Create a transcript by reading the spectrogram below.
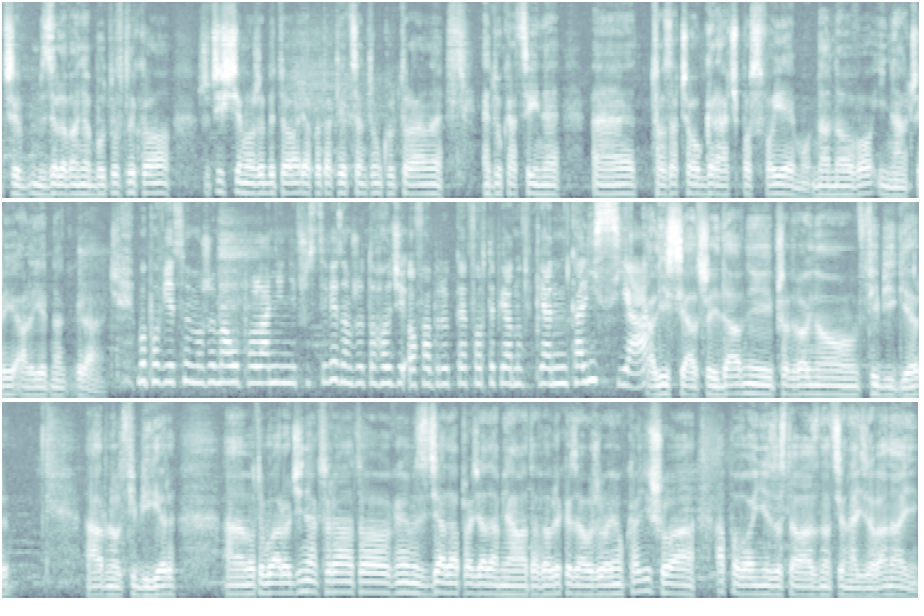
czy zelowania butów, tylko rzeczywiście może by to jako takie centrum kulturalne, edukacyjne e, to zaczęło grać po swojemu, na nowo, inaczej, ale jednak grać. Bo powiedzmy, może Małopolanie nie wszyscy wiedzą, że to chodzi o fabrykę fortepianów i pianin Kalicja. Kalicja, czyli dawniej przed wojną Fibigier, Arnold Fibigier, bo to była rodzina, która to wiem, z dziada, pradziada miała tę fabrykę, założyła ją w Kaliszu, a, a po wojnie została znacjonalizowana i,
